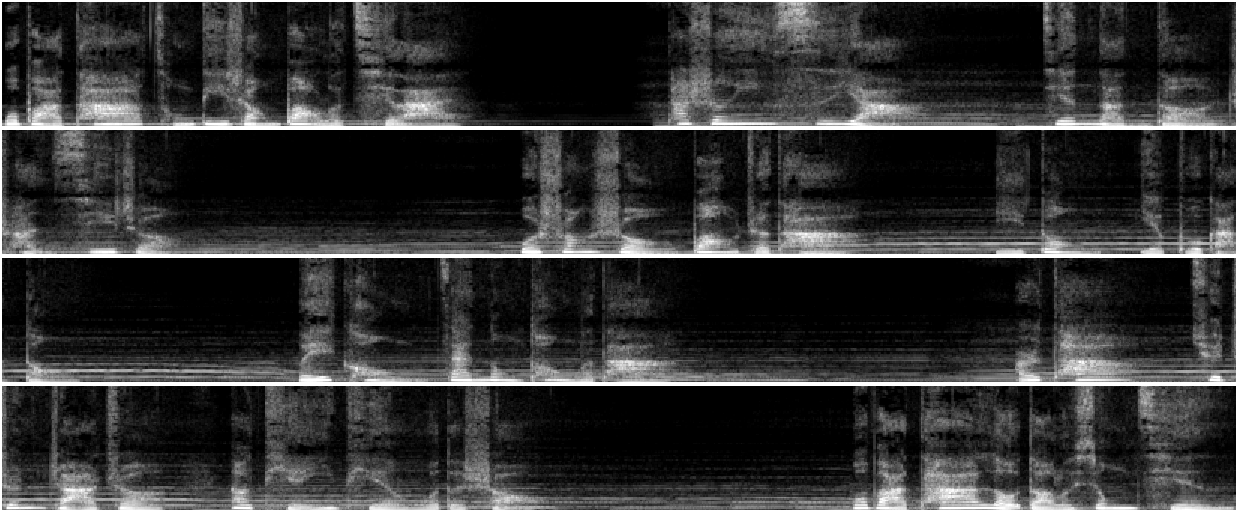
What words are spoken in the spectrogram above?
我把它从地上抱了起来，它声音嘶哑，艰难地喘息着。我双手抱着他，一动也不敢动，唯恐再弄痛了他。而他却挣扎着要舔一舔我的手。我把他搂到了胸前，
